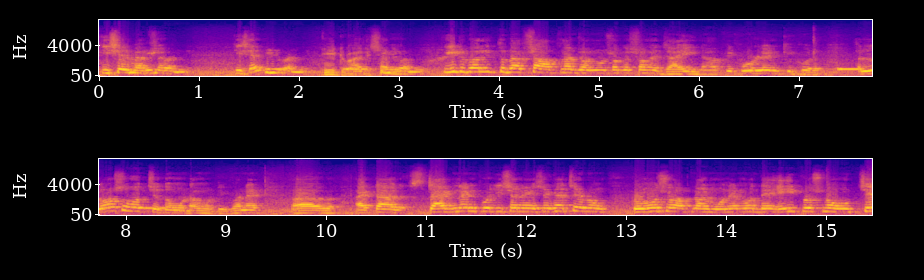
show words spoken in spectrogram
কিসের ব্যবসা? কিসের ইটবালি ইট ইট বালির তো ব্যবসা আপনার জন্মশকের সঙ্গে যাই না। আপনি করলেন কি করে? লসও হচ্ছে তো মোটামুটি। মানে আহ, একটা স্ট্যাগনেন্ট পজিশনে এসে গেছে এবং ক্রমশ আপনার মনের মধ্যে এই প্রশ্ন উঠছে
